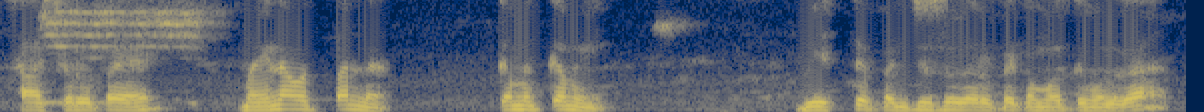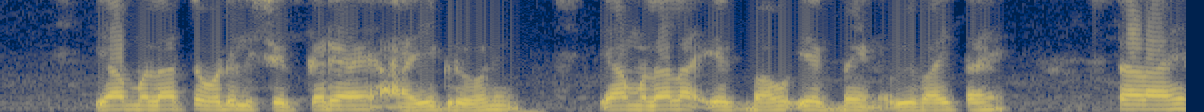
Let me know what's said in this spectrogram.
सहाशे रुपये आहे. महिना उत्पन्न कमीत कमी वीस ते पंचवीस हजार रुपये कमवते मुलगा. या मुलाचं वडील शेतकरी आहे आई गृहिणी. या मुलाला एक भाऊ एक बहीण विवाहित आहे. स्थळ आहे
